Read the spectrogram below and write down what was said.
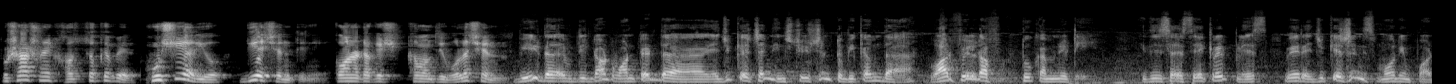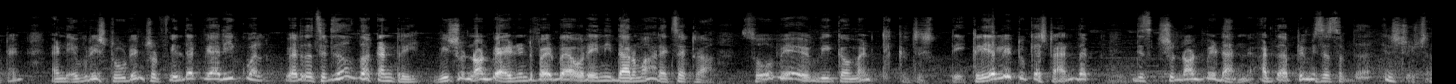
প্রশাসনিক হস্তক্ষেপের হুঁশিয়ারিও দিয়েছেন তিনি। কর্ণাটকের শিক্ষামন্ত্রী বলেছেন we d- did not wanted the education institution to become the warfield of two community. It is a sacred place where education is more important and every student should feel that we are equal. We are the citizens of the country. We should not be identified by our any dharma or etc. So we, we government clearly took a stand that this should not be done at the premises of the institution.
